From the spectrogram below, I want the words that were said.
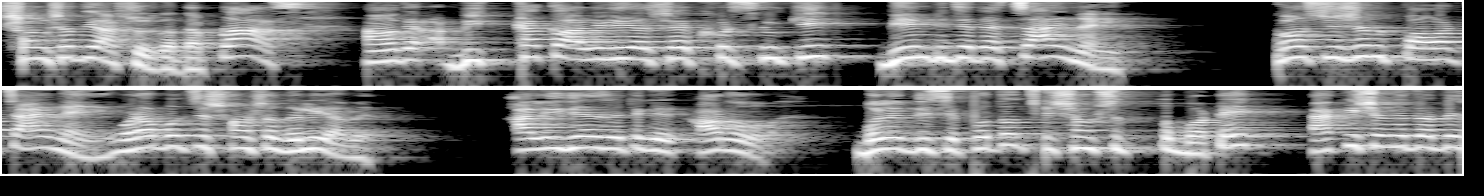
সংসদে আসল কথা প্লাস আমাদের বিখ্যাত আলিরিয়া সাহেব করছেন কি, বিএনপি যেটা চায় নাই কনস্টিটিউশনাল পাওয়ার চায় নাই, ওরা বলছে সংসদ হলেই হবে। আলিরিয়া যেটাকে আরও বলে দিচ্ছে প্রথম সংসদ তো বটে, একই সঙ্গে তাদের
